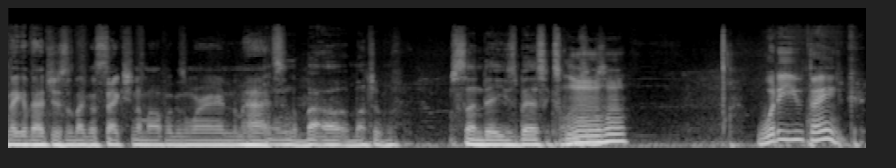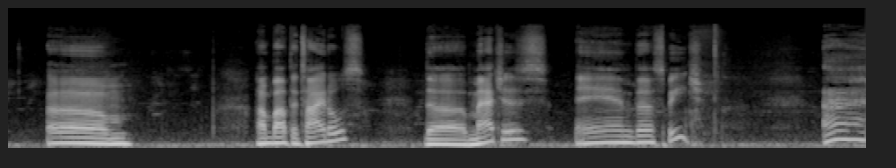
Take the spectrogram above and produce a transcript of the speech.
Like if that just like a section of motherfuckers wearing them hats. And about uh, a bunch of Sunday's best exclusives. hmm What do you think um, about the titles, the matches, and the speech? I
